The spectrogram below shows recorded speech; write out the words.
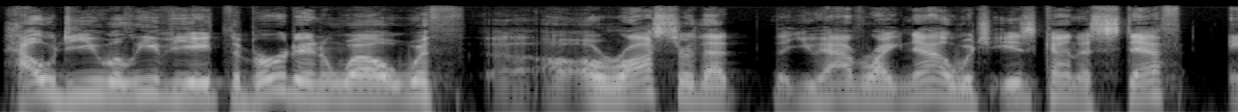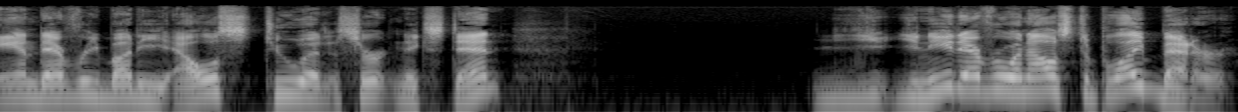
How do you alleviate the burden? Well, with a, a roster that, that you have right now, which is kind of Steph and everybody else to a certain extent, you, you need everyone else to play better.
